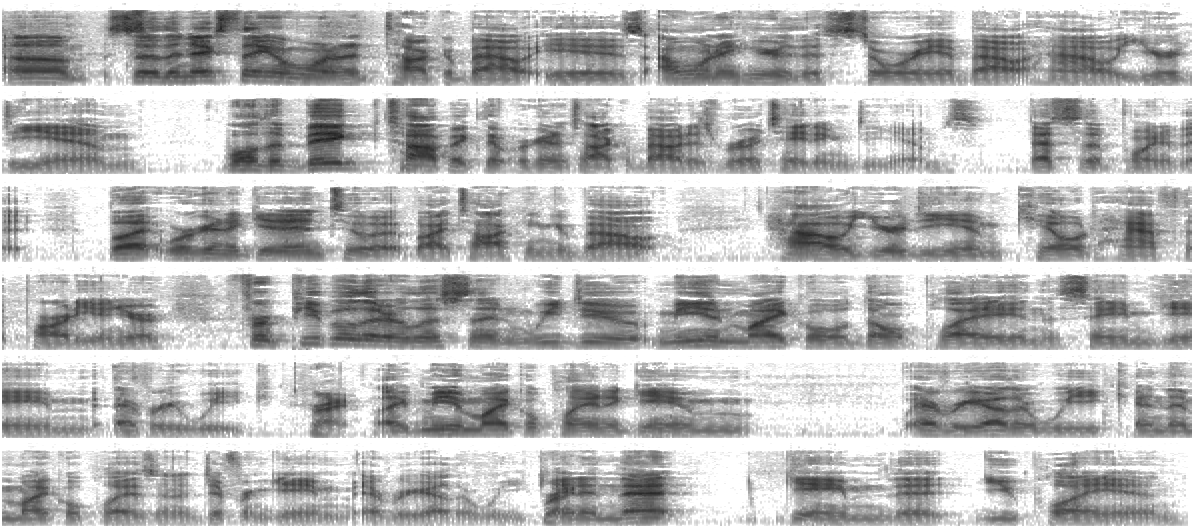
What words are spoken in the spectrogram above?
um, so the next thing I want to talk about is I want to hear this story about how your DM. Well, the big topic that we're going to talk about is rotating DMs. That's the point of it. But we're going to get into it by talking about how your DM killed half the party. And your for people that are listening, we do. Me and Michael don't play in the same game every week. Right. Like me and Michael playing a game every other week, and then Michael plays in a different game every other week. Right. And in that game that you play in,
